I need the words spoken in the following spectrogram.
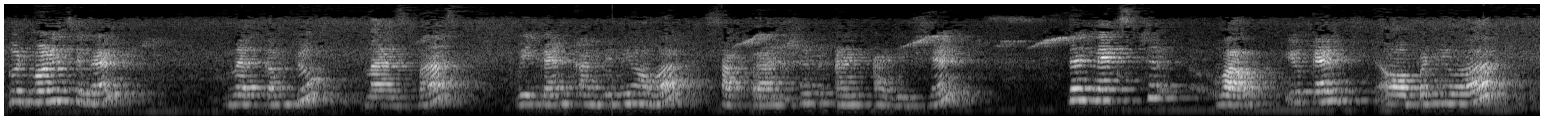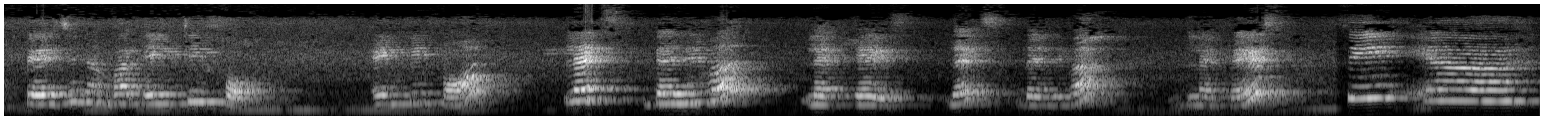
Good morning children. Welcome to maths class. We can continue our subtraction and addition. The next work you can open your page number 84. 84. Let's deliver letters. Let's deliver letters. See uh,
